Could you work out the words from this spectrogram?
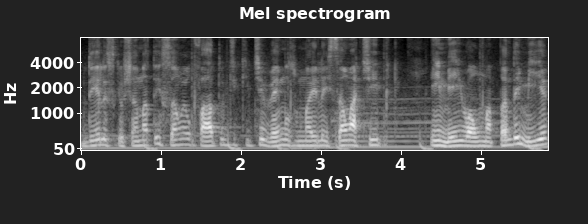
deles que eu chamo a atenção é o fato de que tivemos uma eleição atípica em meio a uma pandemia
